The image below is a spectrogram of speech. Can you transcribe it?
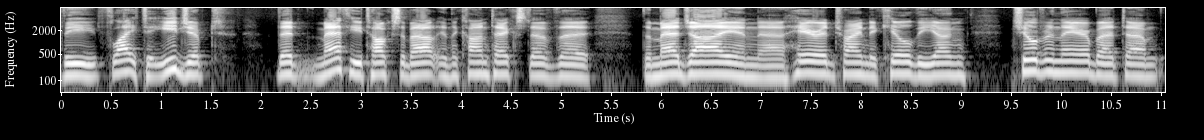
the flight to Egypt that Matthew talks about in the context of the the Magi and uh, Herod trying to kill the young children there, but um,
